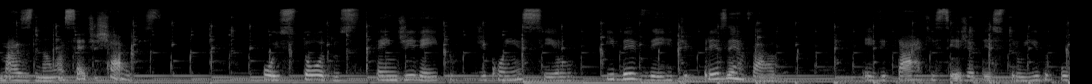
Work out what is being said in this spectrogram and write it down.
mas não a sete chaves, pois todos têm direito de conhecê-lo e dever de preservá-lo, evitar que seja destruído por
